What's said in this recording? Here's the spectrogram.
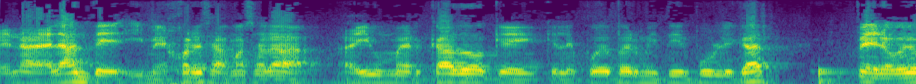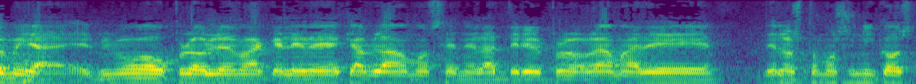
en adelante y mejores. Además, ahora hay un mercado que, que le puede permitir publicar. Pero veo, mira, el mismo problema que le ve que hablábamos en el anterior programa de, de los tomos únicos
